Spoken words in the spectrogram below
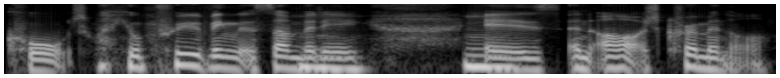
court, where you're proving that somebody mm. Mm. is an arch criminal.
